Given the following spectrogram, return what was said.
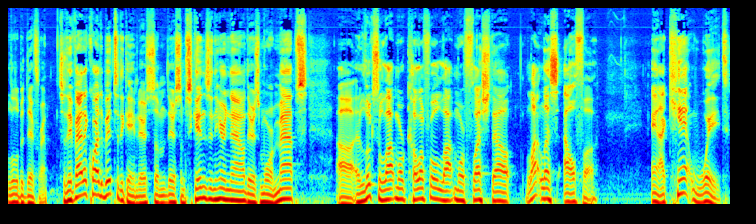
a little bit different. So they've added quite a bit to the game. There's some there's some skins in here now. There's more maps. Uh, it looks a lot more colorful, a lot more fleshed out, a lot less alpha. And I can't wait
